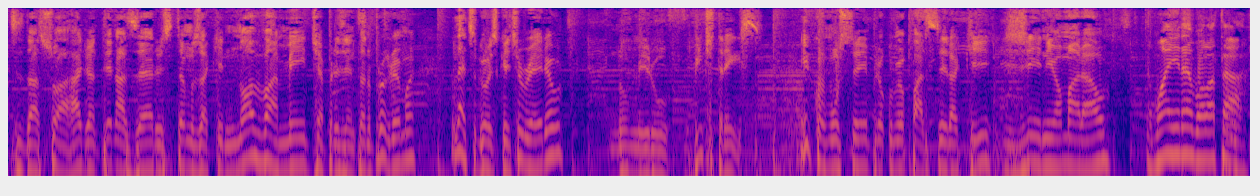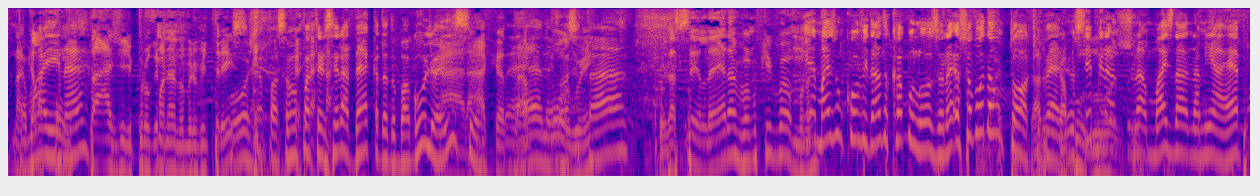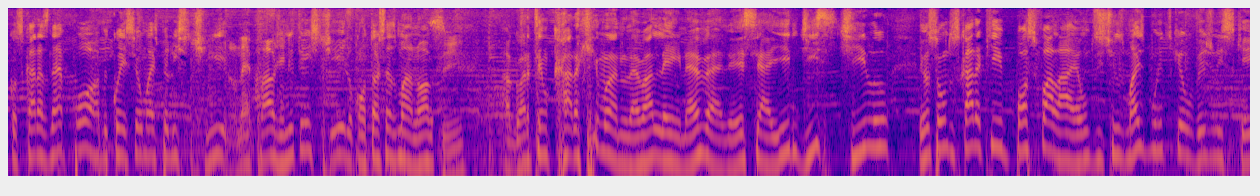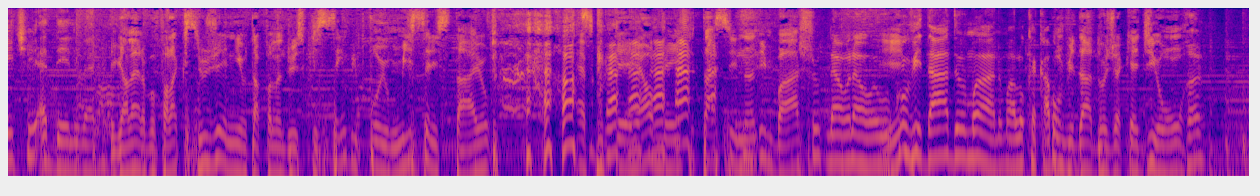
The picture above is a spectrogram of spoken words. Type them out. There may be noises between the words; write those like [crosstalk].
Ouvintes da sua rádio Antena Zero. Estamos aqui novamente apresentando o programa Let's Go Skate Radio, número 23. E como sempre, eu com meu parceiro aqui, Genio Amaral. Tamo aí, né, Bolota? Tamo Naquela aí, né? contagem de programa, né, número 23. Pô, já passamos pra terceira década do bagulho, é isso? Caraca, tá é, fogo, hein? tá... Coisa acelera, vamos que vamos, E né? é mais um convidado cabuloso, né? Eu só vou dar um toque, Convidado velho. Eu sempre, na- cabuloso. na- mais na, na minha época, os caras, né, porra, me conheceu mais pelo estilo, né? Pá, o Geninho tem estilo, contorce as manobras. Sim. Agora tem um cara que, mano, leva além, né, velho? Esse aí, de estilo, eu sou um dos caras que posso falar, é um dos estilos mais bonitos que eu vejo no skate, é dele, velho. E galera, vou falar que se o Geninho tá falando isso, que sempre foi o Mr. Style, [laughs] é porque realmente tá assinando embaixo. Não, não, o E? convidado, mano, o maluco é O convidado hoje aqui é de honra.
